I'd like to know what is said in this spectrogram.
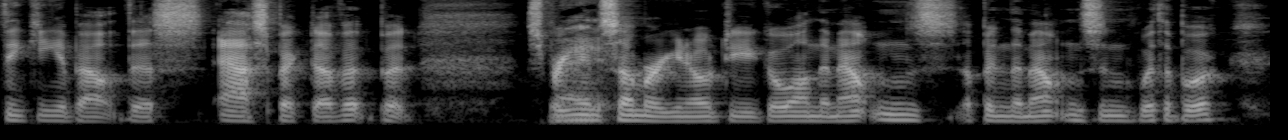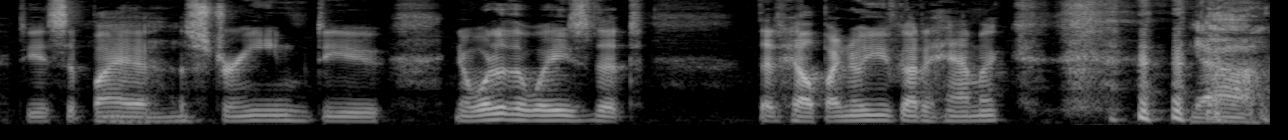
thinking about this aspect of it but spring right. and summer you know do you go on the mountains up in the mountains and with a book? Do you sit by mm-hmm. a, a, stream? Do you you know what are the ways that that help? I know you've got a hammock. Yeah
